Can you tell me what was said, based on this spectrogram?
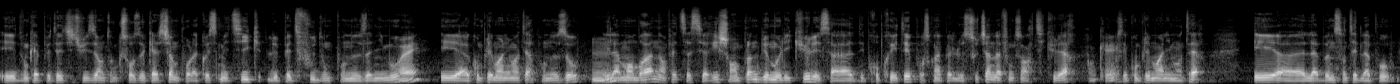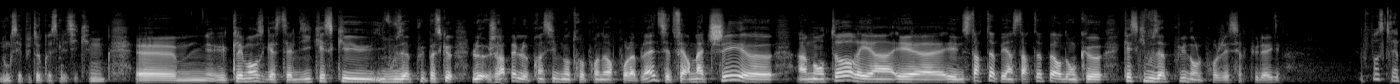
Et donc, elle peut être utilisée en tant que source de calcium pour la cosmétique, le pet food, donc pour nos animaux, et complément alimentaire pour nos os. Mmh. Et la membrane, en fait, ça, c'est riche en plein de biomolécules et ça a des propriétés pour ce qu'on appelle le soutien de la fonction articulaire, donc c'est complément alimentaire, et euh, la bonne santé de la peau, donc c'est plutôt cosmétique. Mmh. Euh, Clémence Gastaldi, qu'est-ce qui vous a plu? Parce que je rappelle le principe d'entrepreneur pour la planète, c'est de faire matcher euh, un mentor et, un, et, une start-up et un start-upper. Donc qu'est-ce qui vous a plu dans le projet Circuleg? Je pense que la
